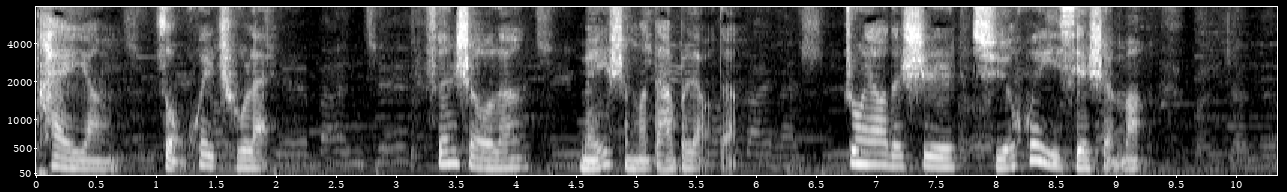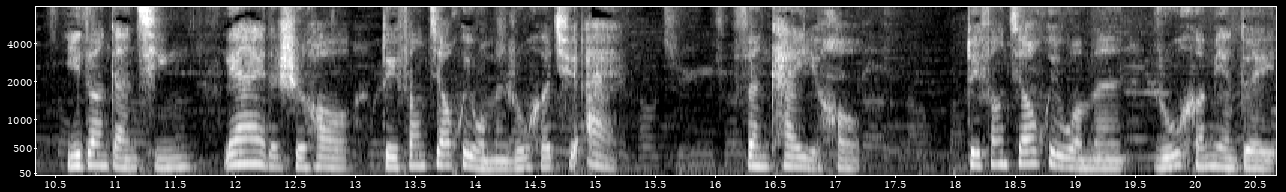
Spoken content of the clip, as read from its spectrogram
太阳总会出来。分手了，没什么大不了的，重要的是学会一些什么。一段感情，恋爱的时候，对方教会我们如何去爱；分开以后，对方教会我们如何面对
